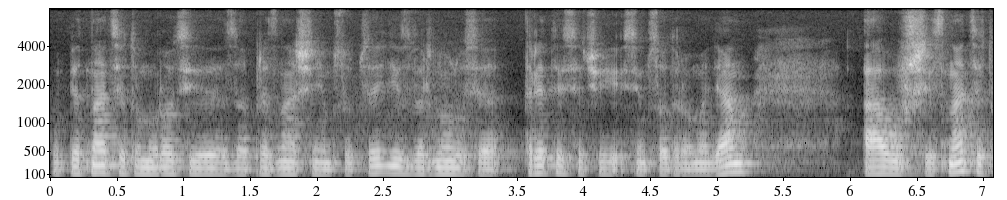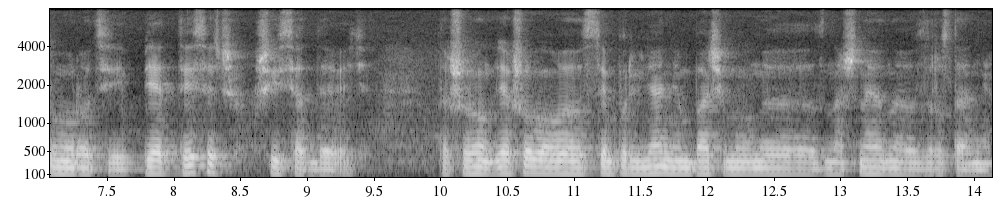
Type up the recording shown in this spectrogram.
у 15-му році за призначенням субсидій звернулося 3700 громадян, а у 16-му році 5069. Так що, якщо з цим порівнянням бачимо е, значне е, зростання.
